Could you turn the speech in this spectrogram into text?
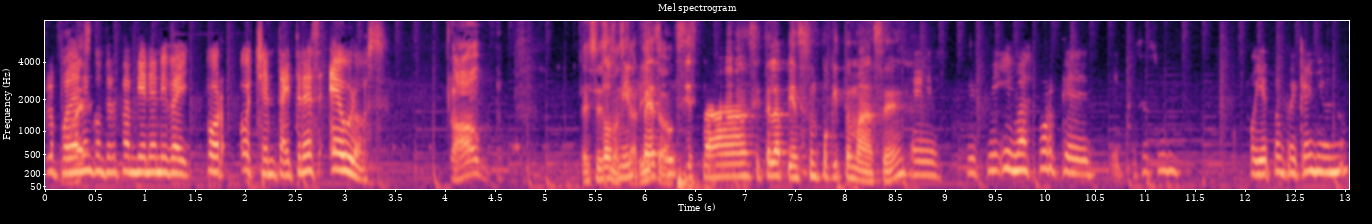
lo pueden es- encontrar también en eBay por 83 euros. Oh, ese es Dos más mil carito. pesos, si está, si te la piensas un poquito más, ¿eh? Eh, sí, sí, y más porque pues, es un folleto pequeño, ¿no?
